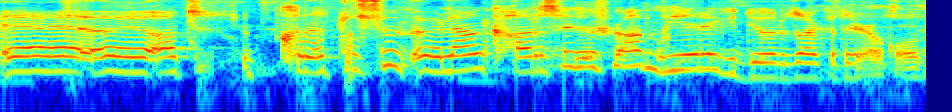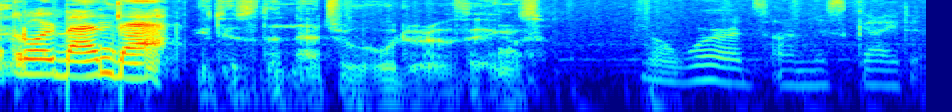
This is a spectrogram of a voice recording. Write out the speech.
e, e, At- Kratos'un ölen karısıyla şu an bir yere gidiyoruz arkadaşlar. Kontrol bende. It is the natural order of things. Your words are misguided.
